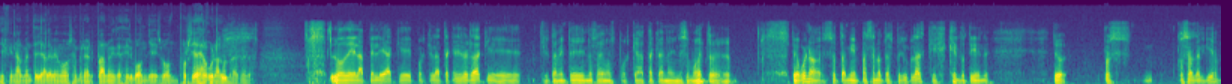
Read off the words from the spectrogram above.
y finalmente ya le vemos en primer plano y decir Bond, James Bond, por si hay alguna duda. Lo de la pelea, que porque el ataque es verdad que ciertamente no sabemos por qué atacan en ese momento. Eh. Pero bueno, eso también pasa en otras películas que, que no tienen... Pero, pues cosas del guion.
